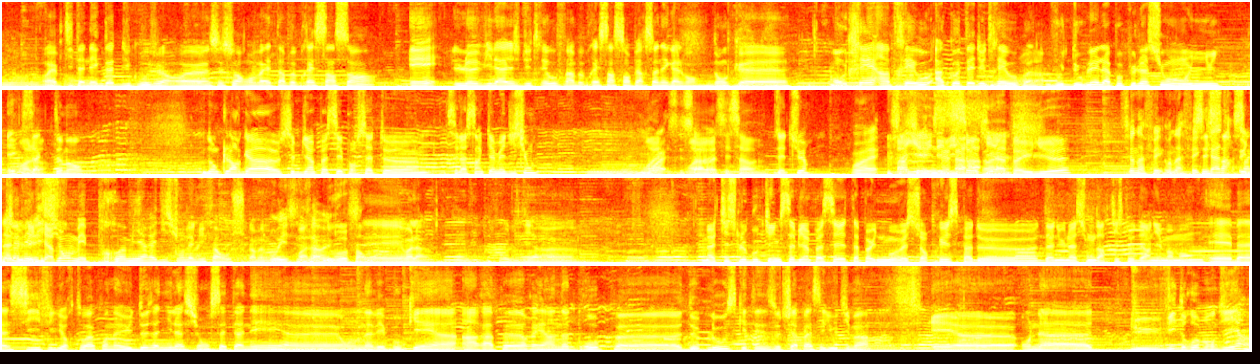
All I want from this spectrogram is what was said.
On- petite anecdote du coup, genre euh, ce soir on va être à peu près 500 et le village du Tréhou fait à peu près 500 personnes également. Donc euh, on crée un Tréhou à côté du Tréhou quoi. Vous doublez la population en une nuit. Exactement. Donc l'orga euh, s'est bien passé pour cette... euh, c'est la cinquième édition? Ouais, c'est ça, ouais, ouais. c'est ça. ouais. Vous êtes sûr? Ouais. Enfin, il y a une édition qui n'a Ouais. pas eu lieu. Si on a fait, on a fait C'est 4, cin- une annulée. édition mais première édition de la nuit farouche quand même. Oui, c'est Voilà, ça. ouais. nouveau format. Voilà, faut le dire. euh, Mathis, le booking s'est bien passé, t'as pas eu une mauvaise surprise, pas de- d'annulation d'artistes au dernier moment? Et ben si, figure-toi qu'on a eu deux annulations cette année. Euh, on avait booké un, un rappeur et un autre groupe euh, de blues qui étaient The Chapas et Yudima. Et euh, on a dû vite rebondir.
